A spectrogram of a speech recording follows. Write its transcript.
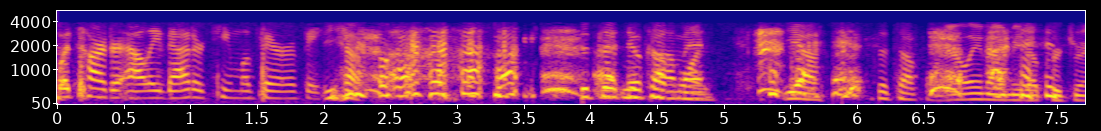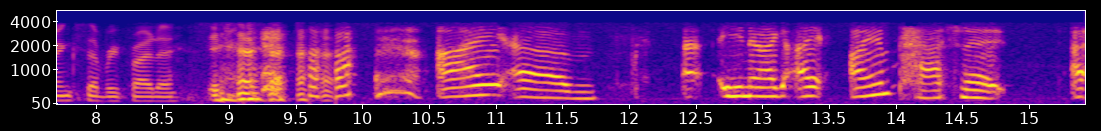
What's harder, Alli, that or chemotherapy? Yeah. it's a, Uh, no tough comment. one. Yeah, it's a tough one. Alli and I meet up for drinks every Friday. I um I, you know I I I am passionate I,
